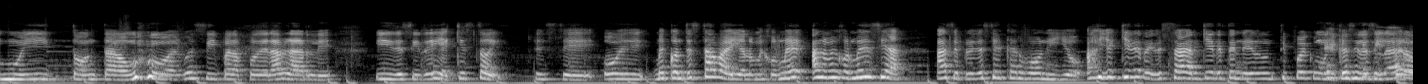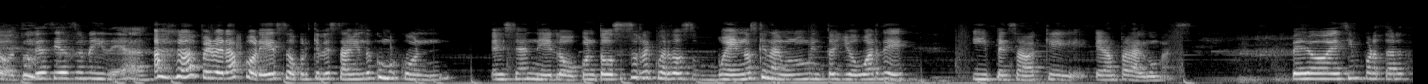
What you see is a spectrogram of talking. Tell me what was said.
muy tonta o algo así para poder hablarle y decirle, aquí estoy. Este, hoy me contestaba y a lo mejor me, a lo mejor me decía, ah, se prende así el carbón y yo, ay, ya quiere regresar, quiere tener un tipo de comunicación así. claro, tú te hacías una idea. Ajá, pero era por eso, porque lo estaba viendo como con ese anhelo, con todos esos recuerdos buenos que en algún momento yo guardé y pensaba que eran para algo más. Pero es importante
